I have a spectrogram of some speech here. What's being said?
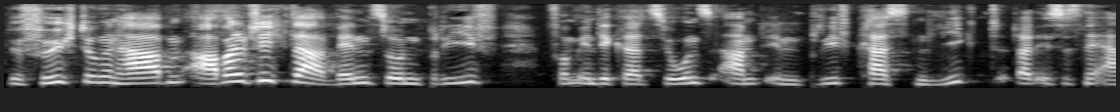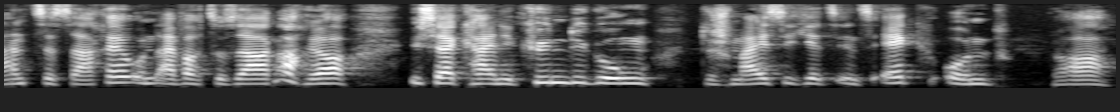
Befürchtungen haben. Aber natürlich klar, wenn so ein Brief vom Integrationsamt im Briefkasten liegt, dann ist es eine ernste Sache und einfach zu sagen, ach ja, ist ja keine Kündigung, das schmeiße ich jetzt ins Eck und ja,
